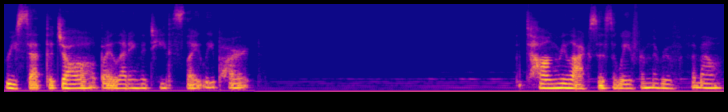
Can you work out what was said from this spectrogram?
Reset the jaw by letting the teeth slightly part. The tongue relaxes away from the roof of the mouth.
